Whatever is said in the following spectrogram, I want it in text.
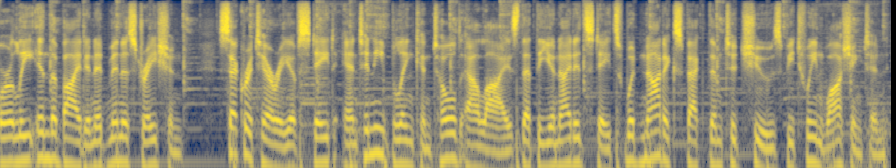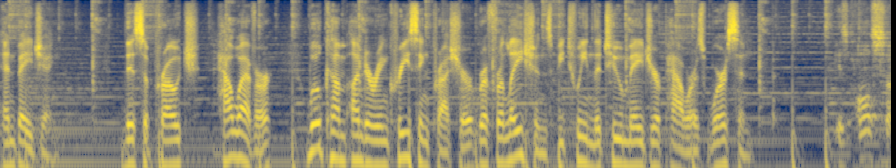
Early in the Biden administration, Secretary of State Antony Blinken told allies that the United States would not expect them to choose between Washington and Beijing. This approach, however, will come under increasing pressure if relations between the two major powers worsen. Is also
